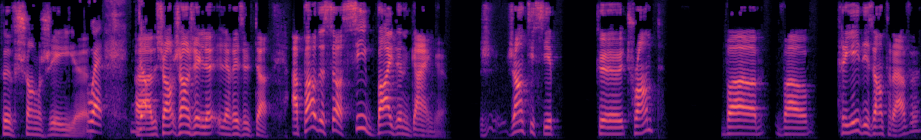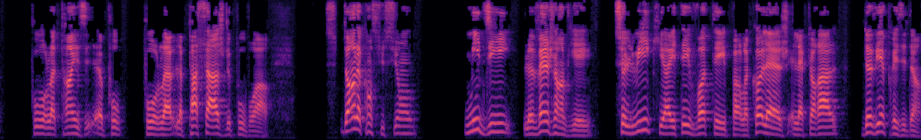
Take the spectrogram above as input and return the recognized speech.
peuvent changer, changer le, le, résultat. À part de ça, si Biden gagne, j'anticipe que Trump va, va créer des entraves pour, la pour, pour le passage de pouvoir. Dans la Constitution, midi le 20 janvier, celui qui a été voté par le collège électoral devient président.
